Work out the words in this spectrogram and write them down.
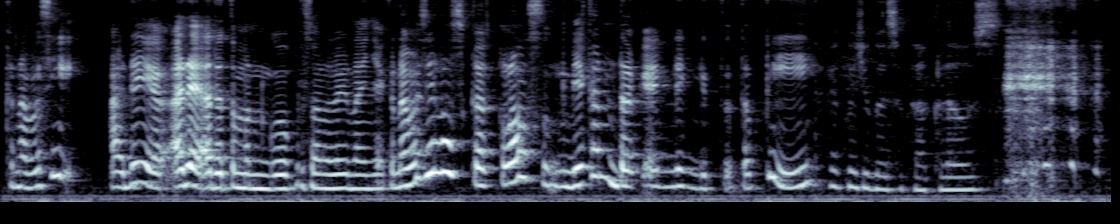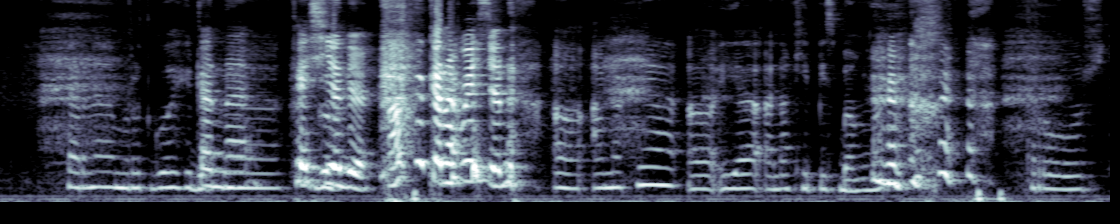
kenapa sih ada ya ada ada temen gue personally nanya kenapa sih lo suka Klaus? Dia kan drug addict gitu tapi tapi gue juga suka close karena menurut gue hidupnya karena fashion ya? Karena fashion? Eh, anaknya eh, iya anak hipis banget. Terus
